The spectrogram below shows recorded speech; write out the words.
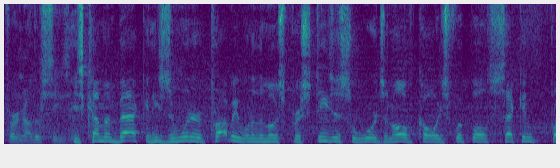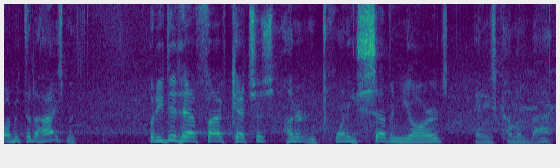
for another season. He's coming back, and he's the winner of probably one of the most prestigious awards in all of college football, second probably to the Heisman. But he did have five catches, 127 yards, and he's coming back.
